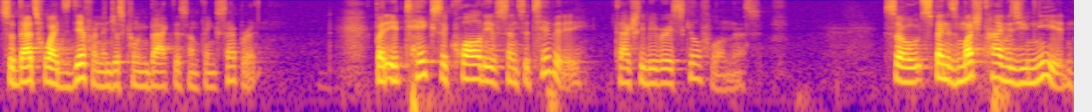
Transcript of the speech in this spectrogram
So that's why it's different than just coming back to something separate. But it takes a quality of sensitivity to actually be very skillful in this. So spend as much time as you need,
